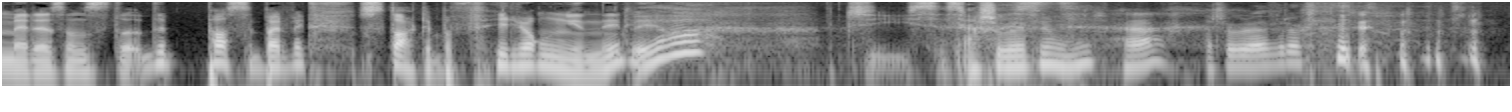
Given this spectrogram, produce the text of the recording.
mer sånn Det passer perfekt. Starter på Frogner. Ja, Jesus jeg er så glad i Frogner. Hæ? Jeg er så glad i Frogner.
